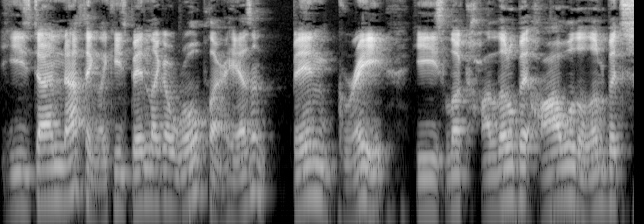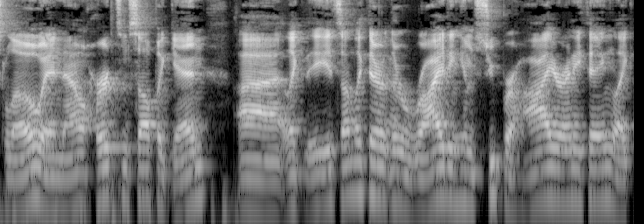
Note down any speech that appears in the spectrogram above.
he's done nothing. Like he's been like a role player. He hasn't been great. He's looked a little bit hobbled, a little bit slow, and now hurts himself again. Uh, like it's not like they're they're riding him super high or anything. Like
